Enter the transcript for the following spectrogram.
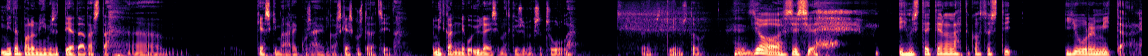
miten paljon ihmiset tietää tästä äm, keskimäärin, kun sä heidän kanssa keskustelet siitä? Ja mitkä on ne niinku yleisimmät kysymykset sulle? Ihmiset kiinnostuu. Joo, siis ihmiset ei tiedä lähtökohtaisesti juuri mitään.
